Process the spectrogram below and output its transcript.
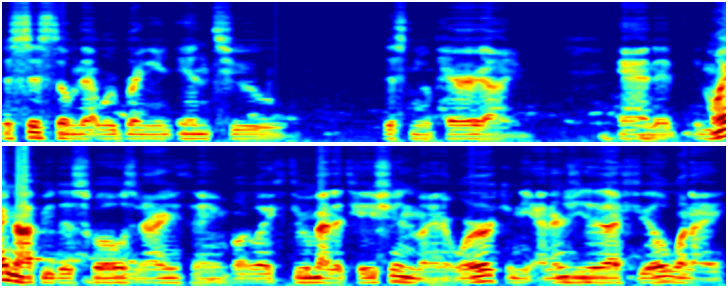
the system that we're bringing into this new paradigm. And it, it might not be disclosed or anything but like through meditation my inner work and the energy that i feel when i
